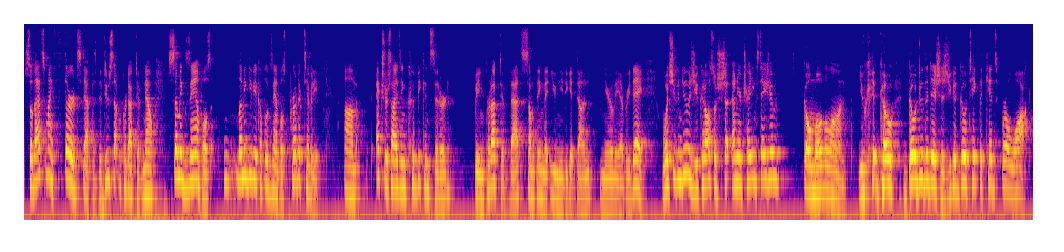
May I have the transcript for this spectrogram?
So that's my third step is to do something productive. Now, some examples. Let me give you a couple examples. Productivity. Um, exercising could be considered being productive. That's something that you need to get done nearly every day. What you can do is you could also shut down your trading station, go mow the lawn. You could go go do the dishes. You could go take the kids for a walk.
